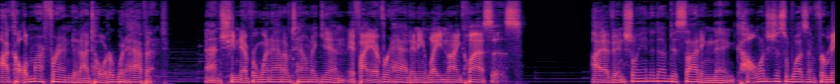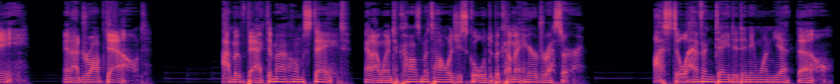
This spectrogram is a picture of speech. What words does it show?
I called my friend and I told her what happened, and she never went out of town again if I ever had any late night classes. I eventually ended up deciding that college just wasn't for me, and I dropped out. I moved back to my home state and I went to cosmetology school to become a hairdresser. I still haven't dated anyone yet, though.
